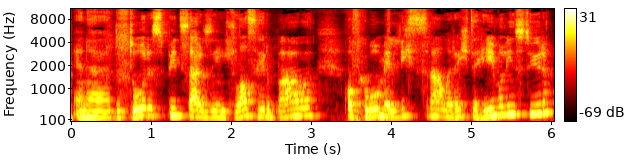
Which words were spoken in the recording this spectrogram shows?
En eh, de torenspits zouden ze in glas herbouwen of gewoon met lichtstralen rechte hemel insturen.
